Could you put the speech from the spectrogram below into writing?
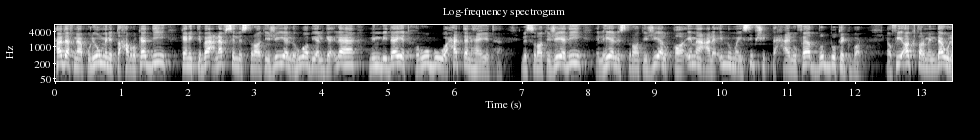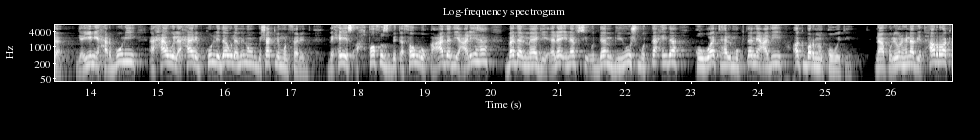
هدف نابليون من التحركات دي كان اتباع نفس الاستراتيجية اللي هو بيلجأ لها من بداية حروبه وحتى نهايتها. الاستراتيجية دي اللي هي الاستراتيجية القائمة على إنه ما يسيبش التحالفات ضده تكبر. لو في أكتر من دولة جايين يحاربوني أحاول أحارب كل دولة منهم بشكل منفرد بحيث أحتفظ بتفوق عددي عليها بدل ما أجي ألاقي نفسي قدام جيوش متحدة قوتها المجتمعة دي أكبر من قوتي. نابليون هنا بيتحرك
